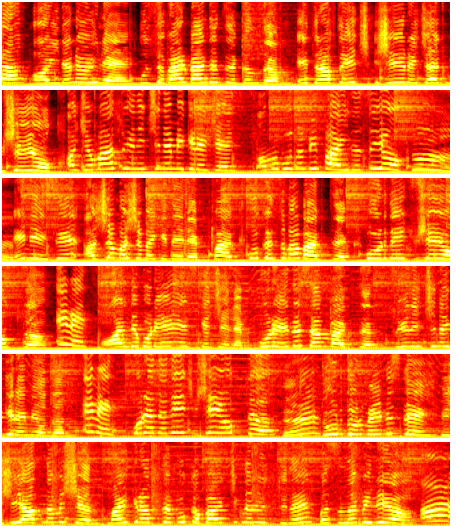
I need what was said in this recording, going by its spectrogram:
gözüküyor. Aynen öyle. Bu sefer ben de takıldım. Etrafta hiç işe yarayacak bir şey yok. Acaba suyun içine mi gireceğiz? Ama bunun bir faydası yok. Hmm, en iyisi aşama aşama gidelim. Bak bu kısma baktık. Burada hiçbir şey yoktu. Evet. O halde buraya es geçelim. Buraya da sen baktın. Suyun içine giremiyordun. Evet. Burada da hiçbir şey yoktu. Hı? Dur dur Wednesday. Bir şey atlamışsın. Minecraft'ta bu kapakçıkların üstüne basılabiliyor. Aa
